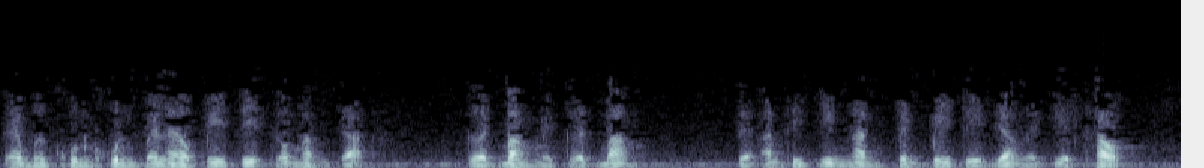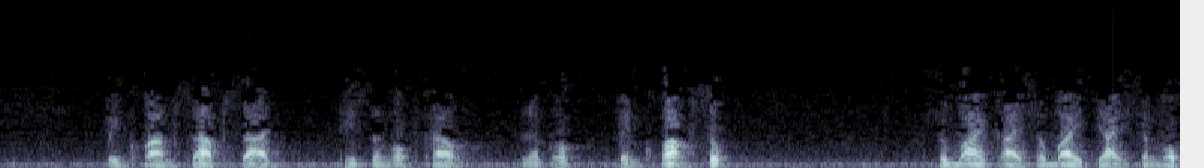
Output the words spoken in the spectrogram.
แต่เมื่อคุ้นๆไปแล้วปีติก็มักจะเกิดบ้างไม่เกิดบ้าง แต่อันที่จริงนั้นเป็นปีติอย่างละเอียดเข้า เป็นความซาบซ่านที่สงบเข้า แล้วก็เป็นความสุข สบายกายสบายใจสงบ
